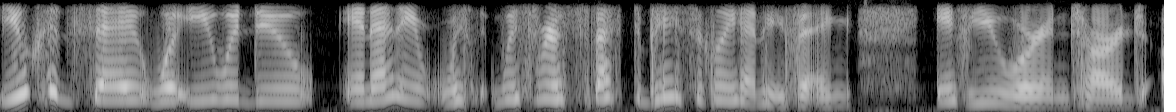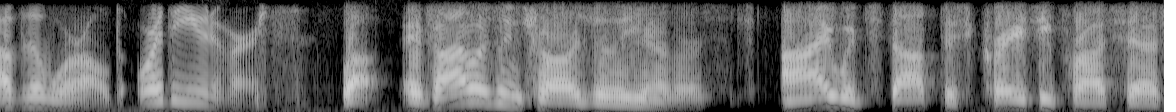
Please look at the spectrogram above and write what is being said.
you could say what you would do in any with, with respect to basically anything if you were in charge of the world or the universe. Well, if I was in charge of the universe, I would stop this crazy process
